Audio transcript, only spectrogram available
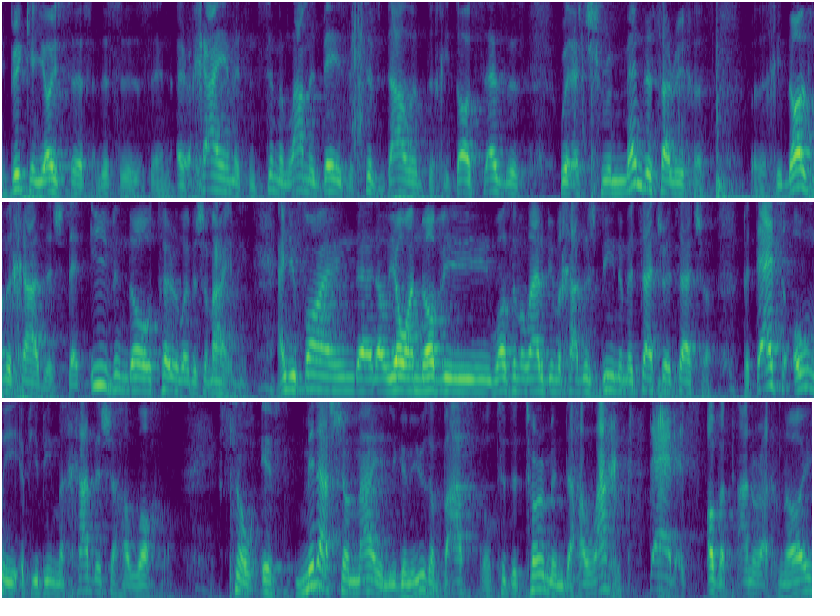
in Birkei Yosef, and this is in Erechaim, it's in Simon Lamed Beis, it's Sif Dalit, the Chidah says this with a tremendous arichas, where the Chidah is mechadish, that even though Torah Lev and you find that Eliyahu Novi wasn't allowed to be mechadish dinim, etc., etc., but that's only if you be mechadish a halacha. So if Minash Shamayim, you're going to use a baskel to determine the halachic status of a Tanarach Noi,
